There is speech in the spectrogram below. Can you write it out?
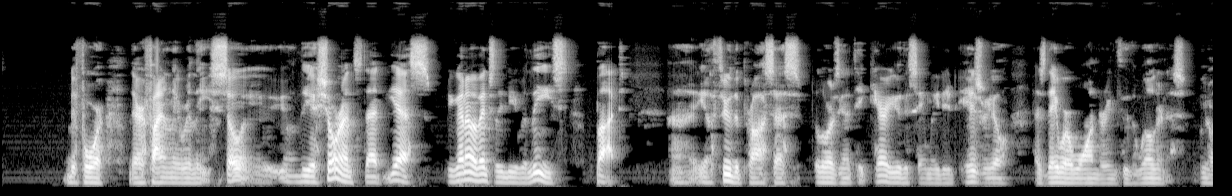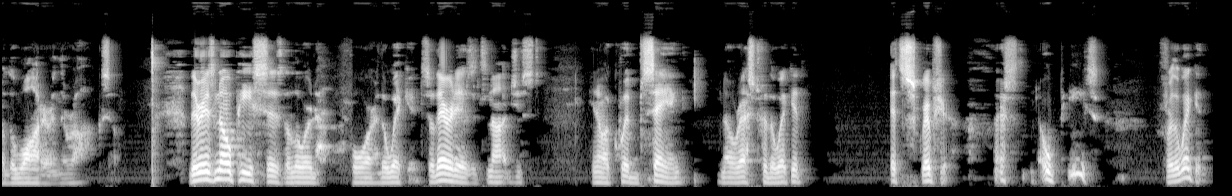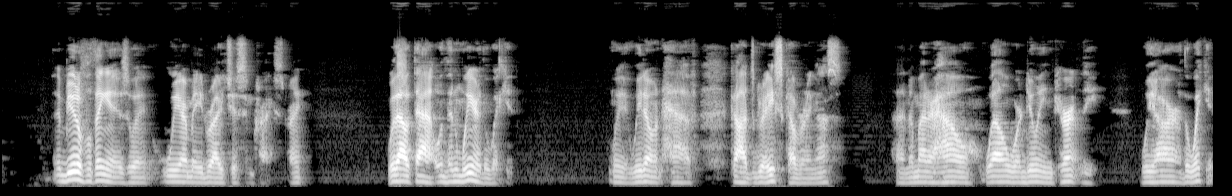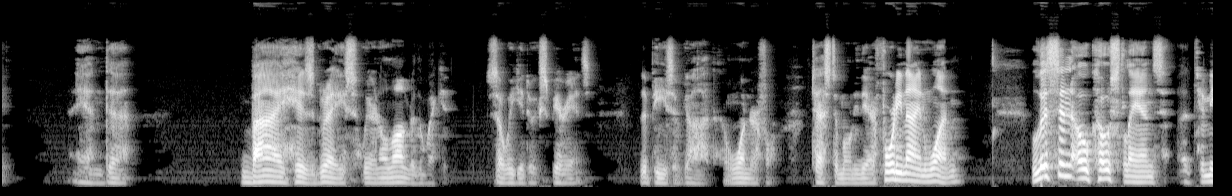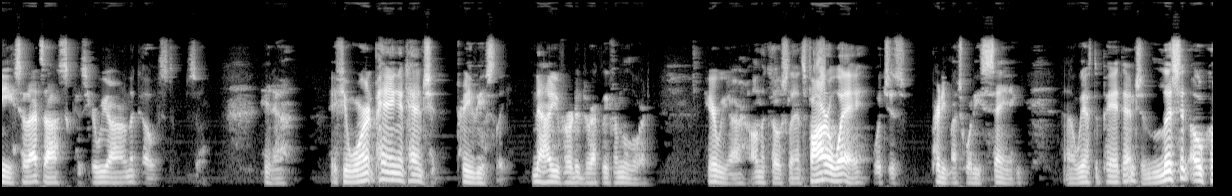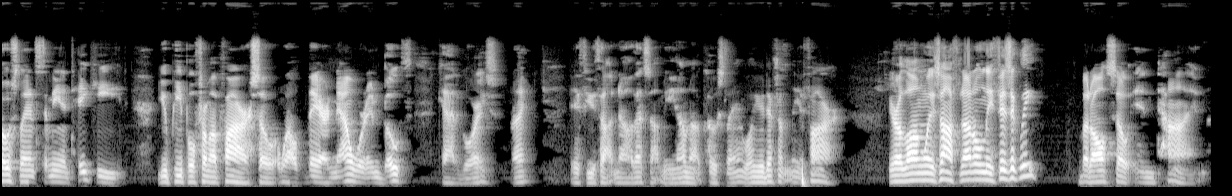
before they're finally released. So, you know, the assurance that, yes, you're going to eventually be released, but, uh, you know, through the process, the Lord is going to take care of you the same way He did Israel as they were wandering through the wilderness, you know, the water and the rock. So there is no peace, says the Lord, for the wicked. So there it is. It's not just, you know, a quib saying, no rest for the wicked. It's scripture. There's no peace for the wicked. The beautiful thing is we are made righteous in Christ, right? Without that, well, then we are the wicked. We, we don't have God's grace covering us. Uh, no matter how well we're doing currently, we are the wicked. And uh, by His grace, we are no longer the wicked. So we get to experience the peace of God. A wonderful testimony there. 49 1. Listen, O coastlands, uh, to me. So that's us, because here we are on the coast. So, you know, if you weren't paying attention previously, now you've heard it directly from the Lord here we are on the coastlands, far away, which is pretty much what he's saying. Uh, we have to pay attention. Listen, O coastlands, to me, and take heed, you people from afar. So, well, there, now we're in both categories, right? If you thought, no, that's not me, I'm not coastland, well, you're definitely afar. You're a long ways off, not only physically, but also in time.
